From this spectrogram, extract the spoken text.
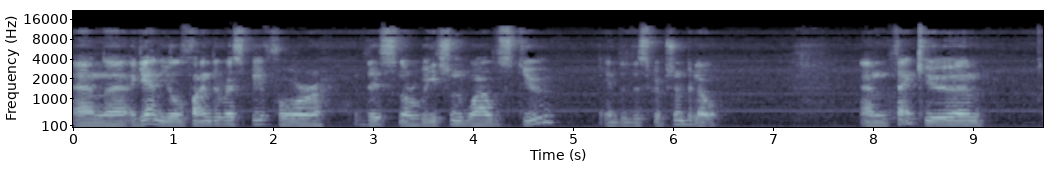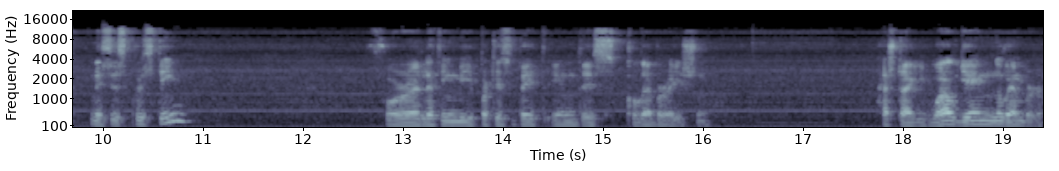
And uh, again, you'll find the recipe for this Norwegian wild stew in the description below. And thank you, um, Mrs. Christine, for uh, letting me participate in this collaboration. Hashtag Wild Game November.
